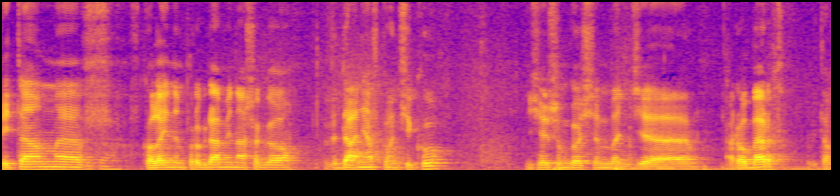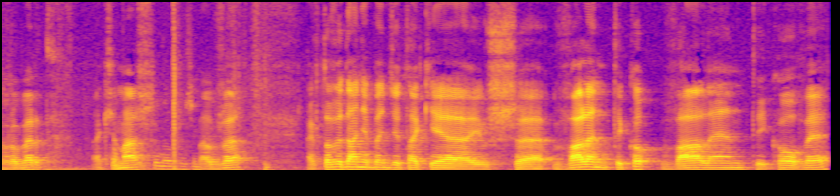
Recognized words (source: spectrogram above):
Witam e, w, w kolejnym programie naszego wydania w kąciku. Dzisiejszym gościem będzie Robert. Witam Robert. Jak się masz? Dobrze. Tak, to wydanie będzie takie już e, walentyko, walentykowe.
